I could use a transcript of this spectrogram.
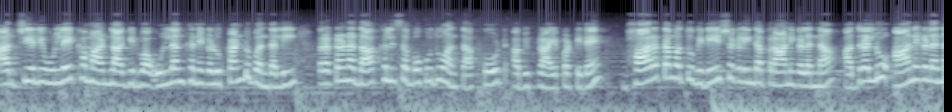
ಅರ್ಜಿಯಲ್ಲಿ ಉಲ್ಲೇಖ ಮಾಡಲಾಗಿರುವ ಉಲ್ಲಂಘನೆಗಳು ಕಂಡು ಬಂದಲ್ಲಿ ಪ್ರಕರಣ ದಾಖಲಿಸಬಹುದು ಅಂತ ಕೋರ್ಟ್ ಅಭಿಪ್ರಾಯಪಟ್ಟಿದೆ. ಭಾರತ ಮತ್ತು ವಿದೇಶಗಳಿಂದ ಪ್ರಾಣಿಗಳನ್ನ, ಅದರಲ್ಲೂ ಆನೆಗಳನ್ನ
